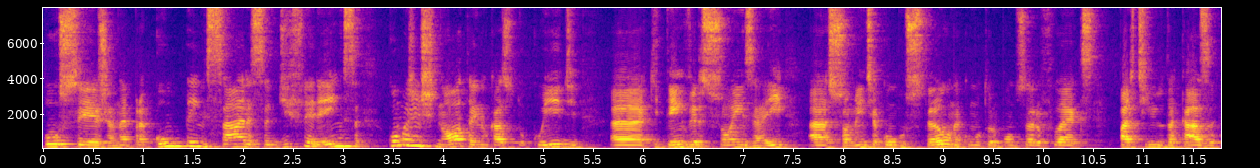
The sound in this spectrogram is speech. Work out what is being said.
ou seja, né, para compensar essa diferença, como a gente nota aí no caso do Quid, uh, que tem versões aí uh, somente a combustão, né, com motor 1.0 flex, partindo da casa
